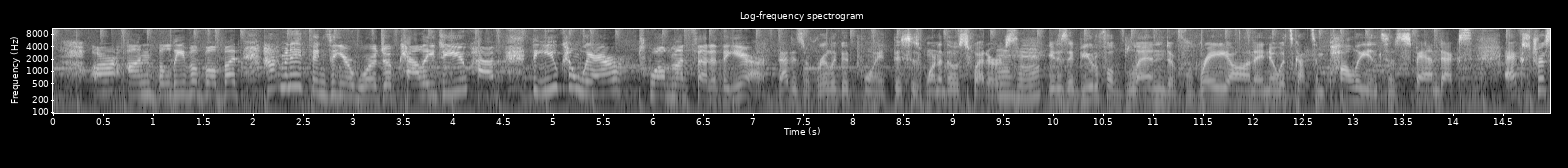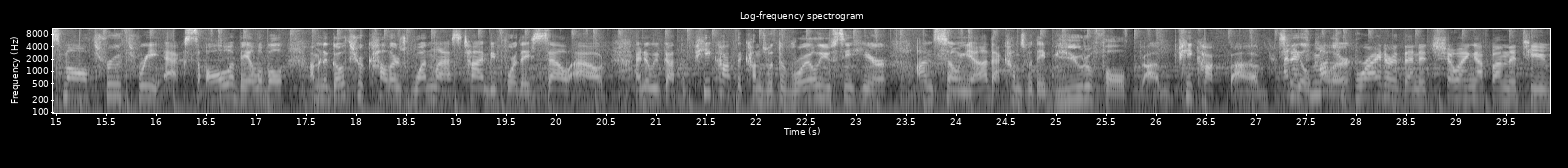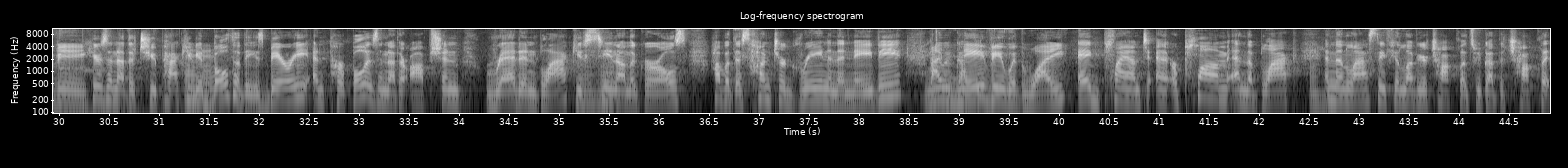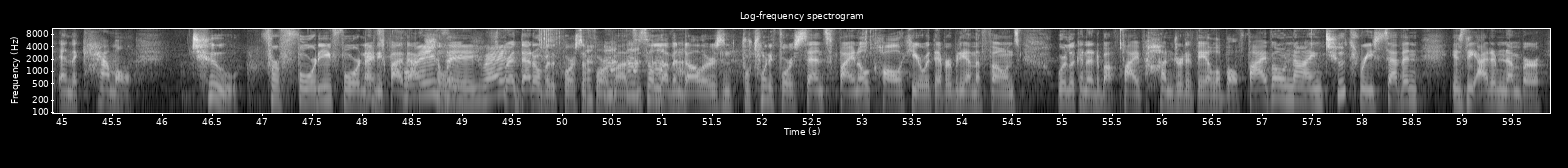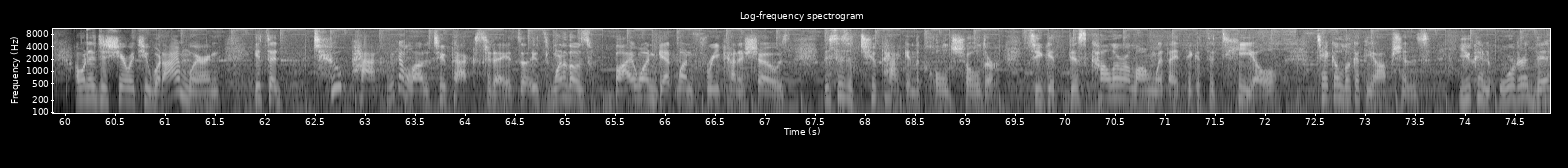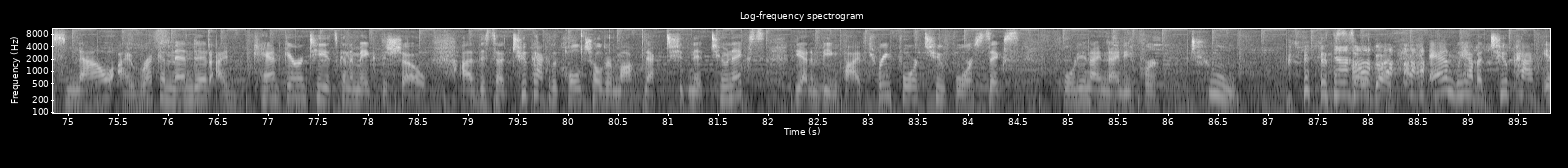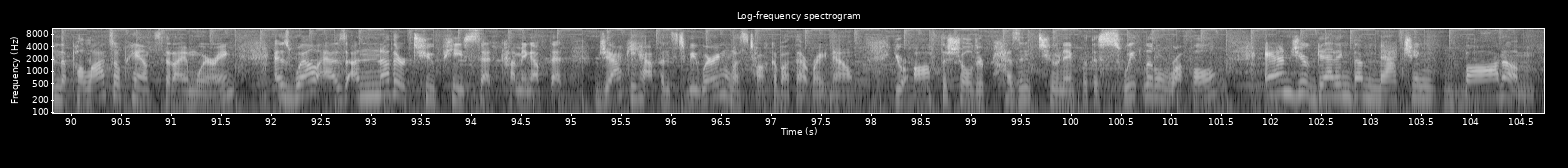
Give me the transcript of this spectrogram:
are unbelievable. But how many things in your wardrobe, Callie, do you have that you can wear 12 months out of the year? That is a really good point. This is one of those sweaters. Mm -hmm. It is a beautiful blend of rayon. I know it's got some poly and some spandex. Extra small through 3X, all available. I'm gonna go through colors one last time before they sell out. I know we've got the peacock that comes with the royal you see here on Sonia. That comes with a beautiful uh, peacock uh, teal and it's color. much brighter than it's showing up on the TV. Here's another two-pack. You mm -hmm. get mm-hmm. both of these. Berry and purple is another option. Red and black, you've mm -hmm. seen on the girls. How about this hunter green and the navy? Like navy with white. Eggplant and, or plum and the black. Mm -hmm. And then lastly, if you love your chocolates, we've got the chocolate and the camel two for $44.95. Actually, right? spread that over the course of four months. It's $11.24. Final call here with everybody on the phones. We're looking at about 500 available. 509-237 is the item number. I wanted to share with you what I'm wearing. It's a two-pack. We've got a lot of two-packs today. It's, a, it's one of those buy one, get one free kind of shows. This is a two-pack in the cold shoulder. So you get this color along with, I think it's a teal. Take a look at the options. You can order this now. I recommend recommend it. I can't guarantee it's gonna make the show. Uh, this uh, two-pack of the cold shoulder mock neck knit tunics, the item being 534246, 49.90 for two it's so good. and we have a two-pack in the palazzo pants that I am wearing, as well as another two-piece set coming up that Jackie happens to be wearing. Let's talk about that right now. Your off-the-shoulder peasant tunic with a sweet little ruffle, and you're getting the matching bottom.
